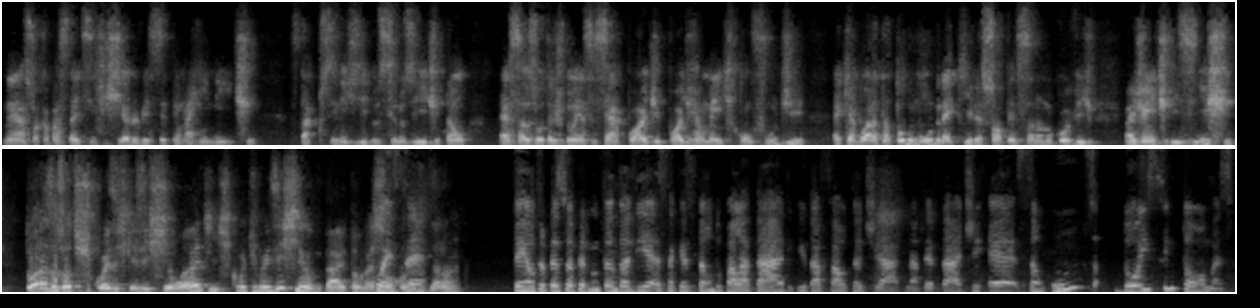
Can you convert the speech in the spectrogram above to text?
né, a sua capacidade de sentir cheiro. Às vezes você tem uma rinite, está com sinusite. Então, essas outras doenças você pode, pode realmente confundir. É que agora está todo mundo, né, Kira, só pensando no Covid. Mas, gente, existe. Todas as outras coisas que existiam antes continuam existindo, tá? Então não é pois só o Covid-19. É. Tem outra pessoa perguntando ali essa questão do paladar e da falta de ar. Na verdade, é, são uns, dois sintomas.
